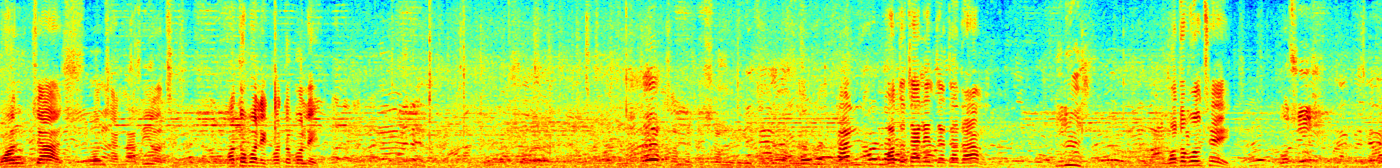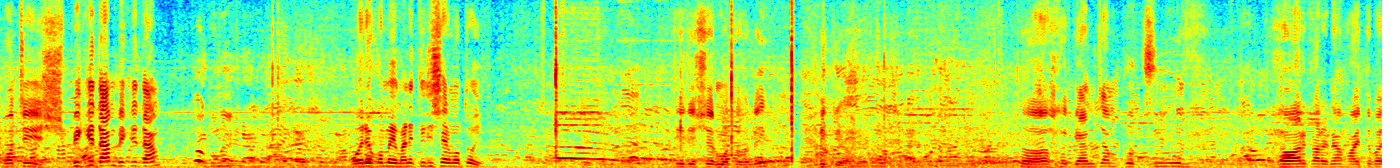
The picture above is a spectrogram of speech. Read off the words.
পঞ্চাশ। আচ্ছা নাভিও আছে। কত বলে কত বলে? একটু। কত চাইলেন চাচা দাম? কত বলছে? পঁচিশ। বিক্রি দাম বিক্রি দাম? ওই রকমই মানে তিরিশের মতোই। তিরিশের মতো হলেই বিক্রি হবে। তো গ্যাঞ্জাম প্রচুর হওয়ার কারণে হয়তো বা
